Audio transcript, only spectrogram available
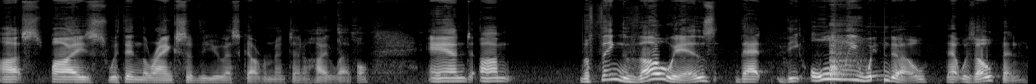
uh, spies within the ranks of the U.S. government at a high level. And um, the thing, though, is that the only window that was open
